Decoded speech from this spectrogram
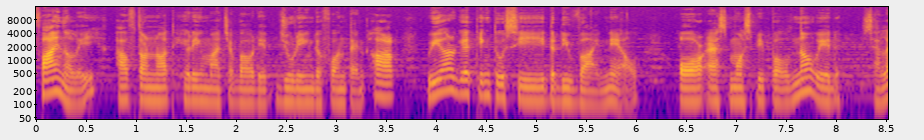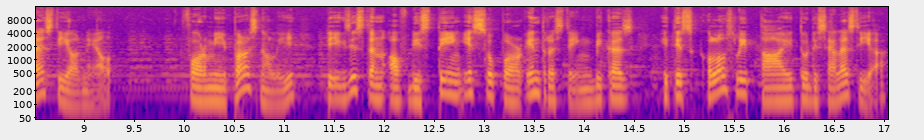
Finally, after not hearing much about it during the Fontaine arc, we are getting to see the Divine Nail, or as most people know it, Celestial Nail. For me personally, the existence of this thing is super interesting because it is closely tied to the Celestia,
